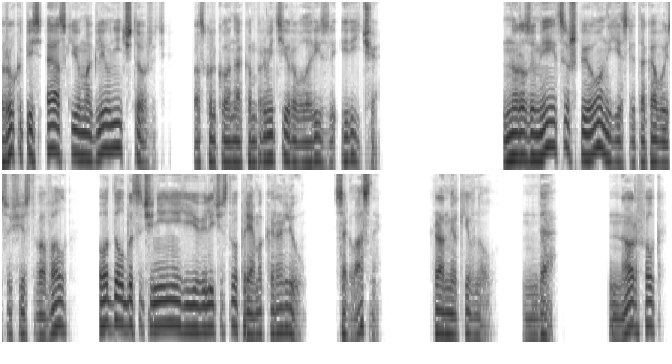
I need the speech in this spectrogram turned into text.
рукопись Аскью могли уничтожить, поскольку она компрометировала Ризли и Рича. Но, разумеется, шпион, если таковой существовал, отдал бы сочинение Ее Величества прямо королю. Согласны? Кранмер кивнул. Да. Норфолк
